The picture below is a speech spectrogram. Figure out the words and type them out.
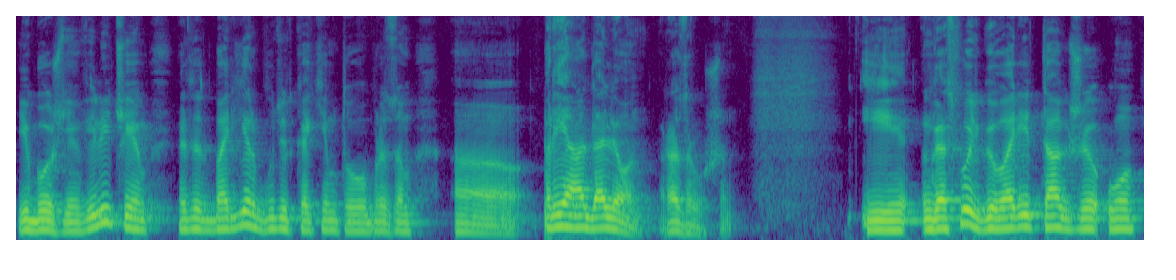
и Божьим величием, этот барьер будет каким-то образом э, преодолен, разрушен. И Господь говорит также о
